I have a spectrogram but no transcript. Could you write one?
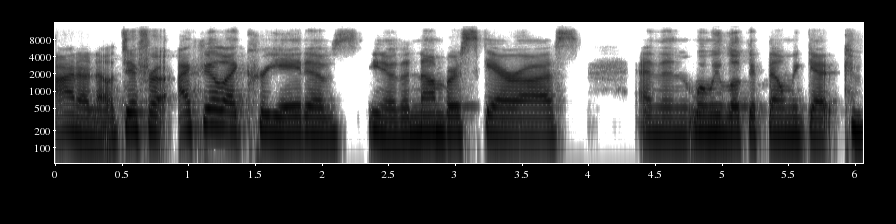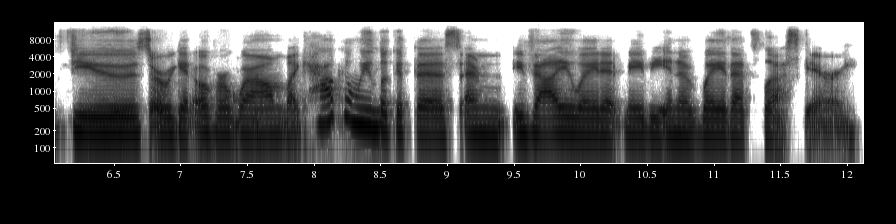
I don't know, different. I feel like creatives, you know, the numbers scare us. And then when we look at them, we get confused or we get overwhelmed. Like, how can we look at this and evaluate it maybe in a way that's less scary?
